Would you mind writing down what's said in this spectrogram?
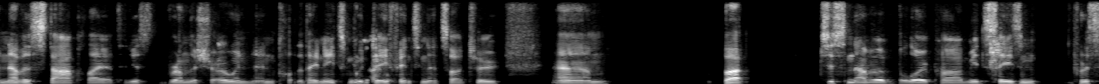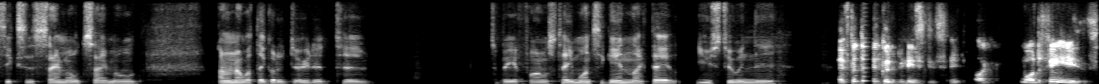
another star player to just run the show and and pl- they need some good Exactly. defense in that side too. Um, but just another below par mid season for the Sixers. Same old, same old. I don't know what they got to do to to to be a finals team once again, like they used to in the. They've got the good pieces. Like, well, the thing is,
